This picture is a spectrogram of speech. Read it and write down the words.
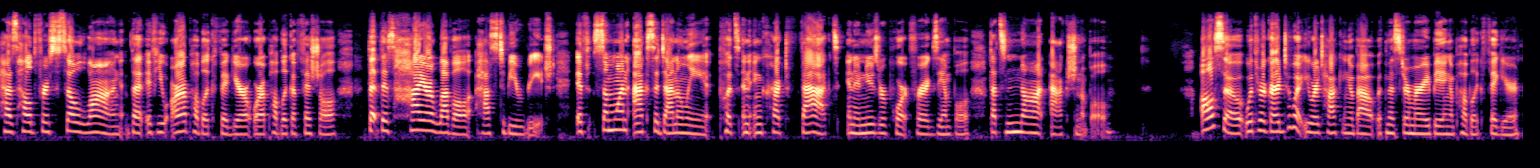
has held for so long that if you are a public figure or a public official, that this higher level has to be reached. If someone accidentally puts an incorrect fact in a news report, for example, that's not actionable. Also, with regard to what you were talking about with Mr. Murray being a public figure,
